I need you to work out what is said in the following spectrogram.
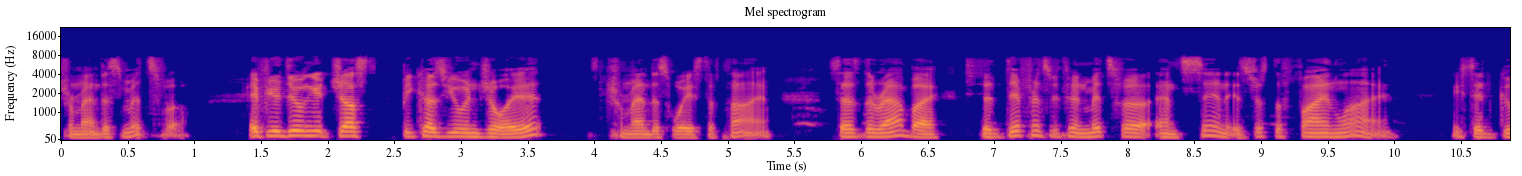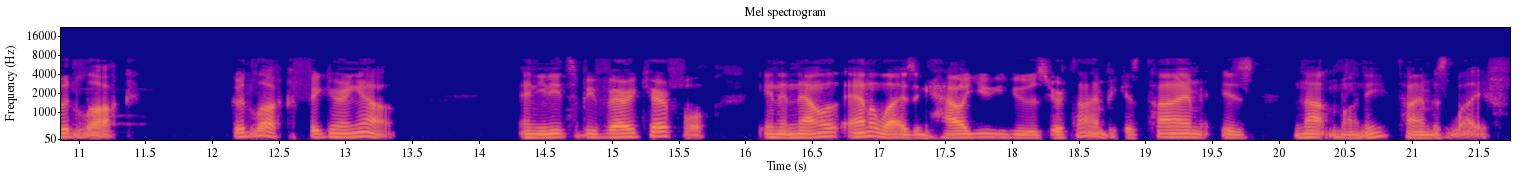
tremendous mitzvah. If you're doing it just because you enjoy it, it's tremendous waste of time. Says the rabbi, the difference between mitzvah and sin is just a fine line. He said, good luck. Good luck figuring out. And you need to be very careful in anal- analyzing how you use your time because time is not money, time is life.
